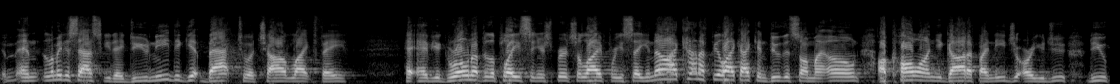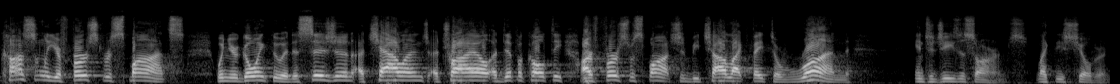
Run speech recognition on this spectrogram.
And let me just ask you today do you need to get back to a childlike faith? Have you grown up to the place in your spiritual life where you say, you know, I kind of feel like I can do this on my own. I'll call on you, God, if I need you. Or you do, do you constantly, your first response when you're going through a decision, a challenge, a trial, a difficulty, our first response should be childlike faith to run into Jesus' arms like these children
